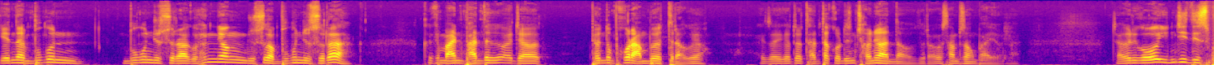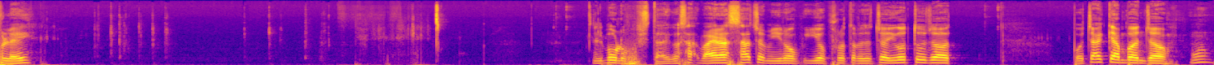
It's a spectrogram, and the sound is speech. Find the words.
옛날 묵은 묵은 뉴스라 그 횡령 뉴스가 묵은 뉴스라 그렇게 많이 반등 저 변동폭을 안 보였더라고요. 그래서 이것도 단타거리는 전혀 안 나오더라고 요 삼성바이오는. 자 그리고 인지 디스플레이 일본으로 봅시다. 이거 사, 마이너스 4.25% 떨어졌죠. 이것도 저 뭐 짧게 한번 저 응?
